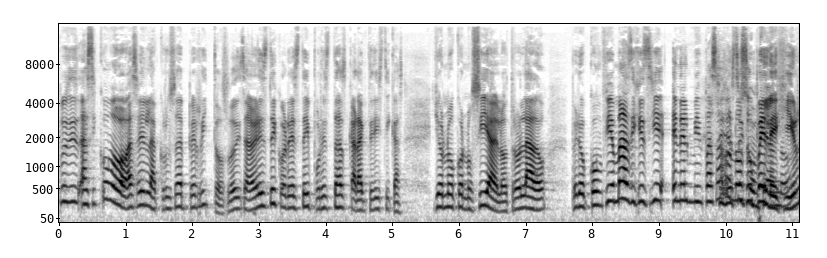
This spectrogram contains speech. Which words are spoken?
Pues es así como hacen la cruza de perritos, ¿no? Dicen, a ver, este con este y por estas características. Yo no conocía el otro lado, pero confié más. Dije, si en el mi pasado no supe confiando. elegir,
